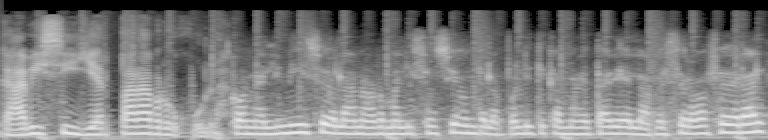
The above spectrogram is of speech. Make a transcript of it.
Gaby Siller para Brújula. Con el inicio de la normalización de la política monetaria de la Reserva Federal,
